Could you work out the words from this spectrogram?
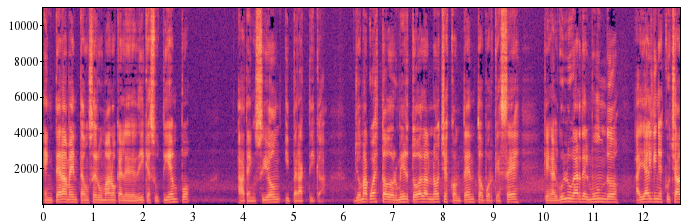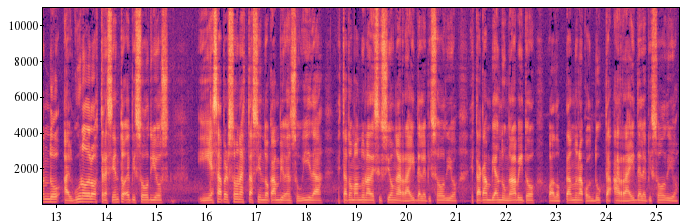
enteramente a un ser humano que le dedique su tiempo, atención y práctica. Yo me acuesto a dormir todas las noches contento porque sé que en algún lugar del mundo hay alguien escuchando alguno de los 300 episodios y esa persona está haciendo cambios en su vida, está tomando una decisión a raíz del episodio, está cambiando un hábito o adoptando una conducta a raíz del episodio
